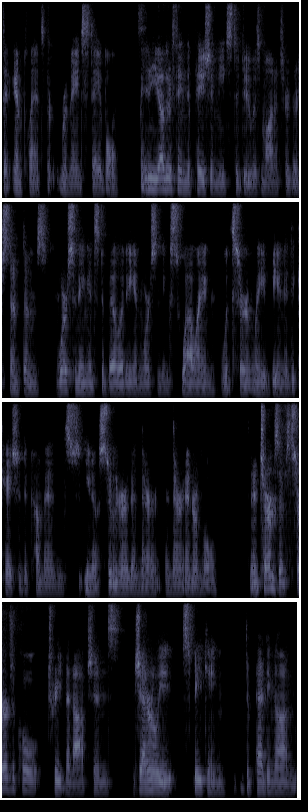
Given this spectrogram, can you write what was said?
the implants remain stable. And the other thing the patient needs to do is monitor their symptoms. Worsening instability and worsening swelling would certainly be an indication to come in, you know, sooner than their than their interval. And in terms of surgical treatment options, generally speaking, depending on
